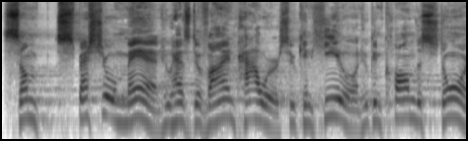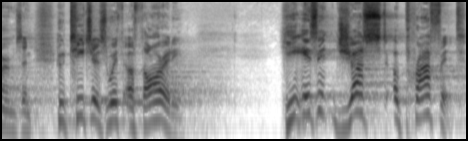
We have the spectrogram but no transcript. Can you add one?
some special man who has divine powers, who can heal and who can calm the storms and who teaches with authority. He isn't just a prophet,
